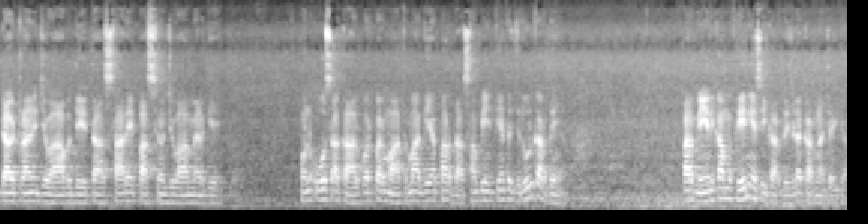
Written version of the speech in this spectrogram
ਡਾਕਟਰਾਂ ਨੇ ਜਵਾਬ ਦੇਤਾ, ਸਾਰੇ ਪਾਸਿਓਂ ਜਵਾਬ ਮਿਲ ਗਏ। ਹੁਣ ਉਸ ਅਕਾਲ ਪੁਰਖ ਪਰਮਾਤਮਾ ਅੱਗੇ ਆਪਾਂ ਅਰਦਾਸਾਂ, ਬੇਨਤੀਆਂ ਤਾਂ ਜ਼ਰੂਰ ਕਰਦੇ ਆ ਪਰ ਮੇਨ ਕੰਮ ਫੇਰ ਨਹੀਂ ਅਸੀਂ ਕਰਦੇ ਜਿਹੜਾ ਕਰਨਾ ਚਾਹੀਦਾ।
